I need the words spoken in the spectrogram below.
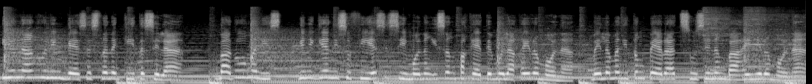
Iyon na ang huling beses na nagkita sila. Bago umalis, binigyan ni Sofia si Simo ng isang pakete mula kay Ramona, may laman itong pera at susi ng bahay ni Ramona.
